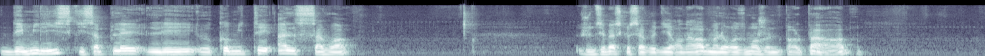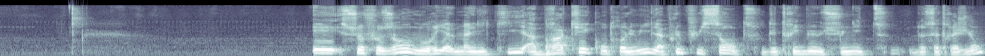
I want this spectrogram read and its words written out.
des milices qui s'appelaient les euh, comités Al-Sawa. Je ne sais pas ce que ça veut dire en arabe, malheureusement je ne parle pas arabe. Et ce faisant, Nouri al-Maliki a braqué contre lui la plus puissante des tribus sunnites de cette région.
